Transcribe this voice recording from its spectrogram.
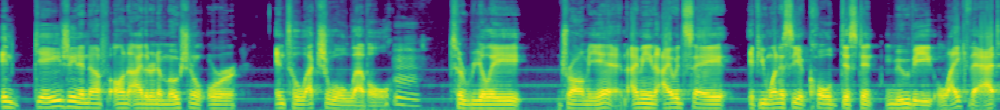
engaging enough on either an emotional or intellectual level Mm. to really draw me in. I mean, I would say if you want to see a cold, distant movie like that,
